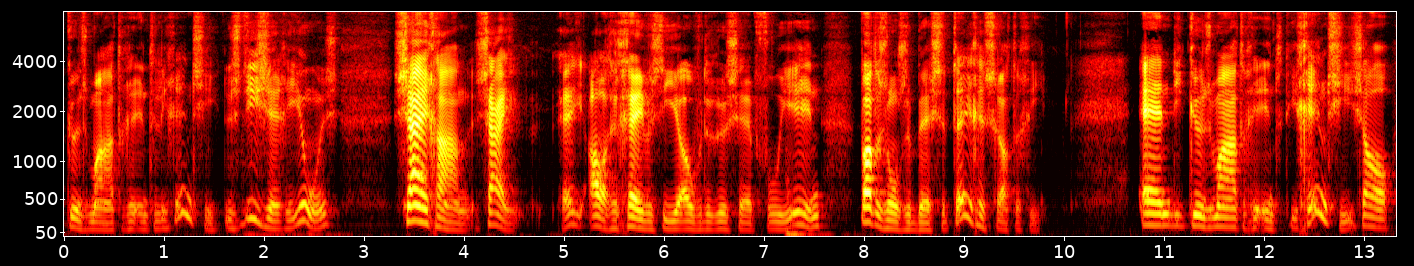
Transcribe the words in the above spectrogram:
kunstmatige intelligentie. Dus die zeggen, jongens, zij gaan, zij, hè, alle gegevens die je over de Russen hebt, voer je in. Wat is onze beste tegenstrategie? En die kunstmatige intelligentie zal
